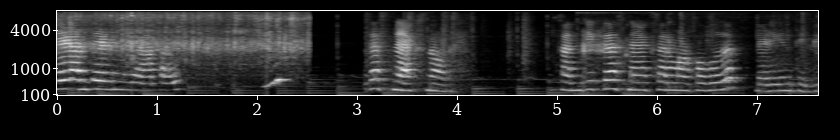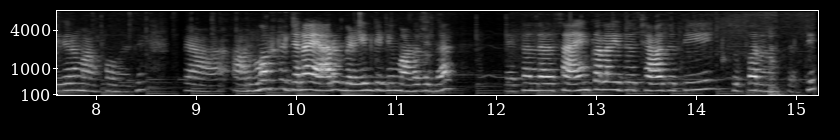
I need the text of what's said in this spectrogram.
ಹೇಳಂತ ಹೇಳಿ ನಿಮ್ಗೆ ಹೇಳ್ತಾವೆ ಸ್ನ್ಯಾಕ್ಸ್ ನೋಡ್ರಿ. ಸಂಜೆಗೆ ಸ್ನ್ಯಾಕ್ಸ್ ಆರು ಮಾಡ್ಕೋಬೋದು ಬೆಳಗಿನ ತಿಂಡಿಗಾರ ಮಾಡ್ಕೋಬೋದು. ಆಲ್ಮೋಸ್ಟ್ ಜನ ಯಾರು ಬೆಳಗಿನ ತಿಂಡಿ ಮಾಡೋದಿಲ್ಲ. ಯಾಕಂದ್ರೆ ಸಾಯಂಕಾಲ ಇದು ಚಹಾ ಜೊತೆ ಸೂಪರ್ ಅನ್ನಿಸ್ತೈತಿ.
